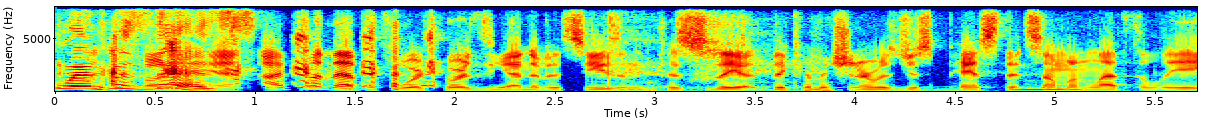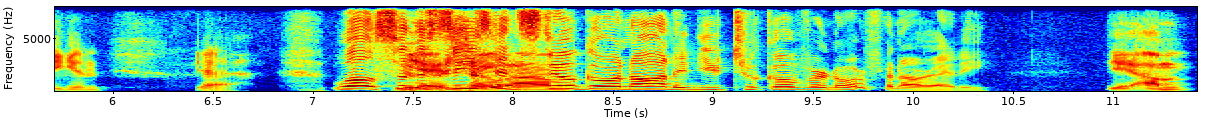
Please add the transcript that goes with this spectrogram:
when was Funny, man. this? I've done that before towards the end of a season because the the commissioner was just pissed that someone left the league, and yeah, Well, so the Yeah, so, season's um, still going on, and you took over an orphan already. Yeah, um,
